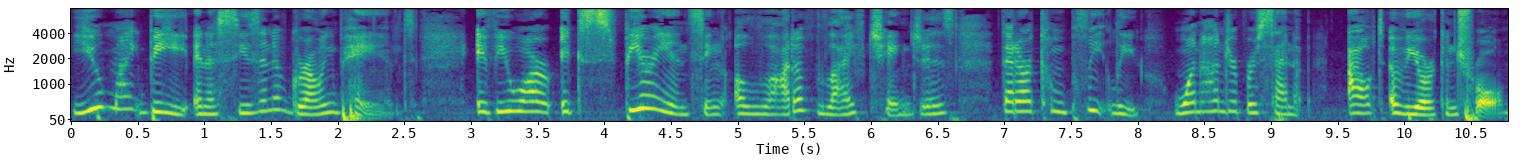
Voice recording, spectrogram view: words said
you might be in a season of growing pains if you are experiencing a lot of life changes that are completely 100% out of your control.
